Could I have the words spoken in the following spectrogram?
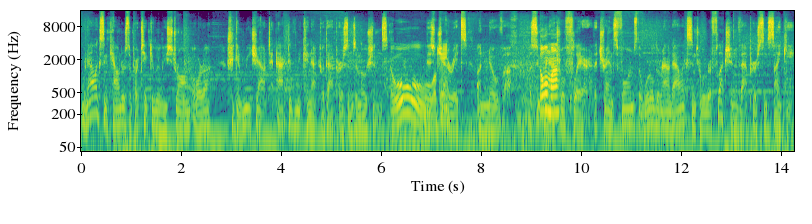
When Alex encounters a particularly strong aura, she can reach out to actively connect with that person's emotions. Uh, This ok. generates a nova, a Toma. supernatural flare that transforms the world around Alex into a reflection of that person's psyche.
